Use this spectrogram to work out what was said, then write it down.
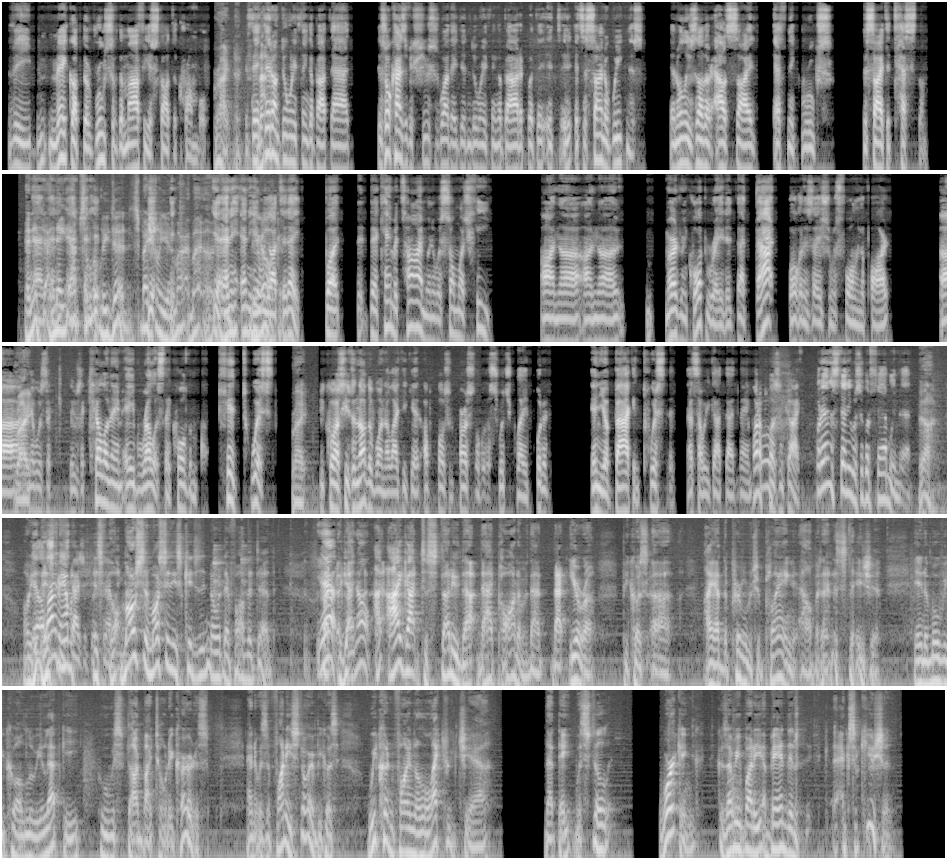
the makeup, the roots of the mafia start to crumble. Right. If they, Not- they don't do anything about that, there's all kinds of excuses why they didn't do anything about it, but it, it, it's a sign of weakness. And all these other outside ethnic groups decide to test them. and, it, and- and, they and- and- absolutely did, especially Yeah, in America. Yeah, and, and here we are today. But th- there came a time when there was so much heat on uh, on uh, Murder Incorporated that that organization was falling apart. Uh, Right. and There was a there was a killer named Abe Reles. They called him Kid Twist Right. because he's another one that like to get up close and personal with a switchblade, put it in your back and twist it. That's how he got that name. What a pleasant guy. But I understand he was a good family man. Yeah. Oh, Yeah, a his lot of these guys are good his, family. most of most of these kids didn't know what their father did. Yeah, But again, I know. I, I got to study that that part of that that era because uh, I had the privilege of playing Albert Anastasia in a movie called Louis Lepke, who was starred by Tony Curtis, and it was a funny story because we couldn't find an electric chair that they was still working because everybody abandoned execution.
